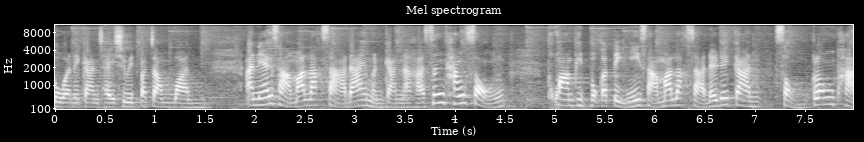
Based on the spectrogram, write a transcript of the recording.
ตัวในการใช้ชีวิตประจำวันอันนี้สามารถรักษาได้เหมือนกันนะคะ ซึ่งทั้งสองความผิดปกตินี้สามารถรักษาได้ด้วยการส่องกล้องผ่า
